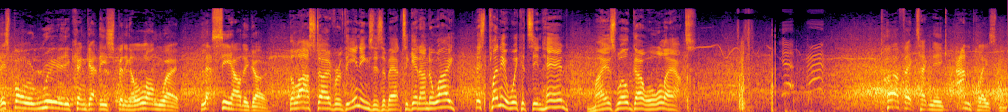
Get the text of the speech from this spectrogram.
This bowler really can get these spinning a long way. Let's see how they go. The last over of the innings is about to get underway. There's plenty of wickets in hand. May as well go all out. Perfect technique and placement.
